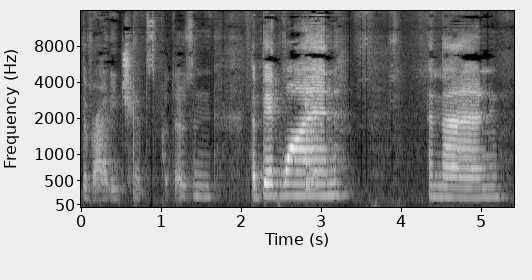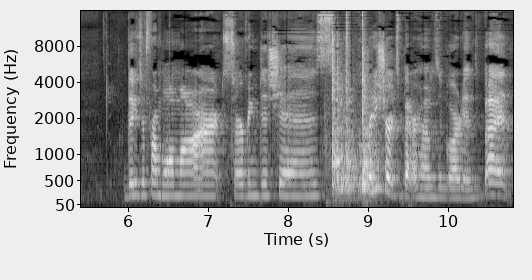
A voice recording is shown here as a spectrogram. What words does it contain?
the variety chips. Put those in the big one. And then these are from Walmart. Serving dishes. Pretty sure it's Better Homes and Gardens. But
